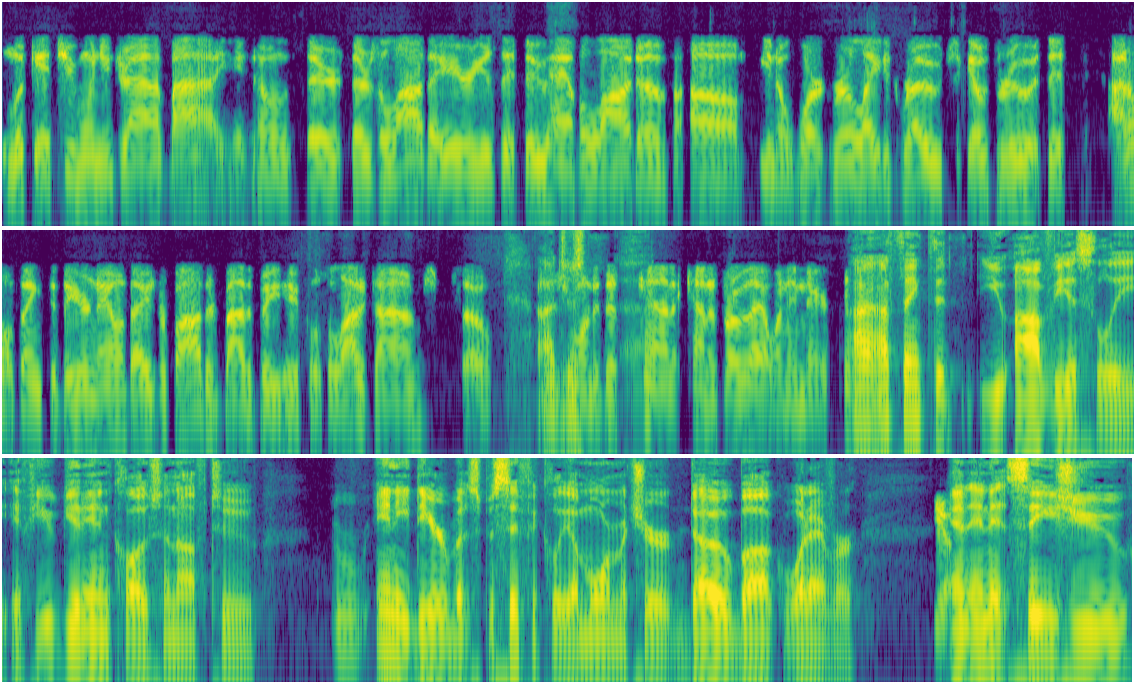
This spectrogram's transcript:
look at you when you drive by. You know, there there's a lot of the areas that do have a lot of uh, you know work related roads that go through it that I don't think the deer nowadays are bothered by the vehicles a lot of times. So I, I just, just- wanted to kind of kind of throw that one in there. I, I think that you obviously, if you get in close enough to any deer, but specifically a more mature doe, buck, whatever, Yep. and and it sees you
